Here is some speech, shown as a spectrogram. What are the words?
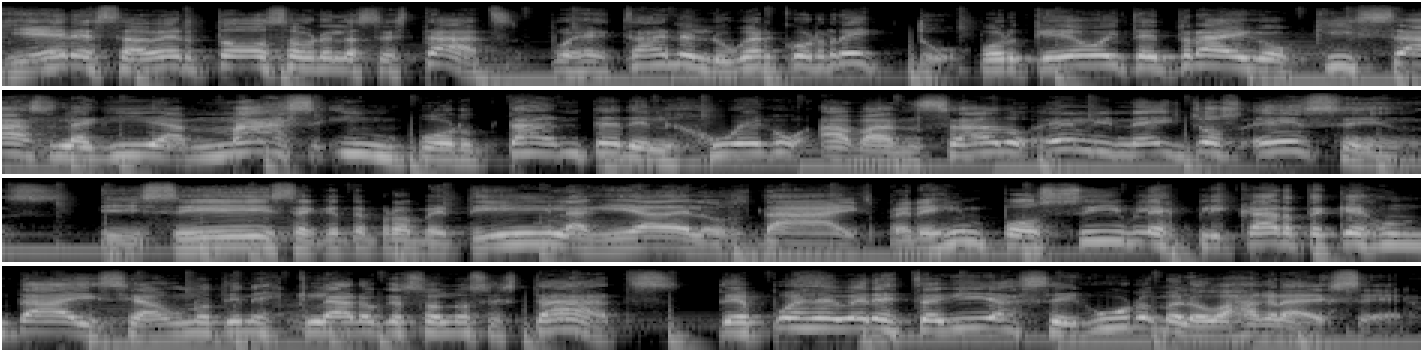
¿Quieres saber todo sobre los stats? Pues estás en el lugar correcto, porque hoy te traigo quizás la guía más importante del juego avanzado en Lineage 2 Essence. Y sí, sé que te prometí la guía de los dice, pero es imposible explicarte qué es un dice si aún no tienes claro qué son los stats. Después de ver esta guía seguro me lo vas a agradecer,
